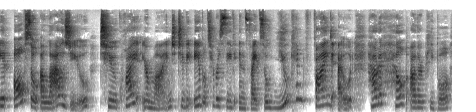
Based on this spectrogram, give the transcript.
It also allows you to quiet your mind to be able to receive insight so you can find out how to help other people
